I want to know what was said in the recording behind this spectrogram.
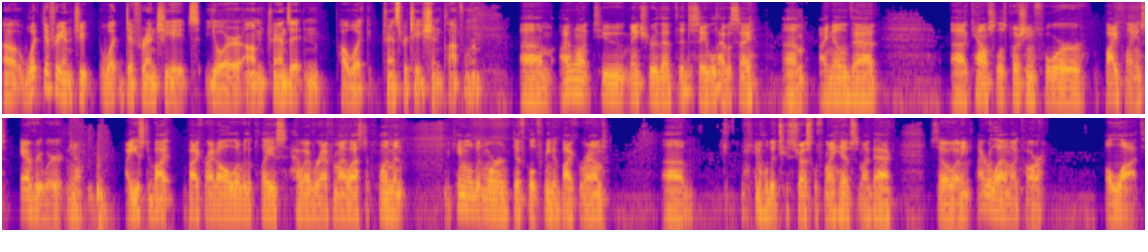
Uh, what differenti- what differentiates your um, transit and public transportation platform? Um, I want to make sure that the disabled have a say. Um, I know that uh, council is pushing for bike lanes everywhere. You know, I used to bike bike ride all over the place. However, after my last deployment, it became a little bit more difficult for me to bike around. Um, became a little bit too stressful for my hips and my back. So, I mean, I rely on my car a lot.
